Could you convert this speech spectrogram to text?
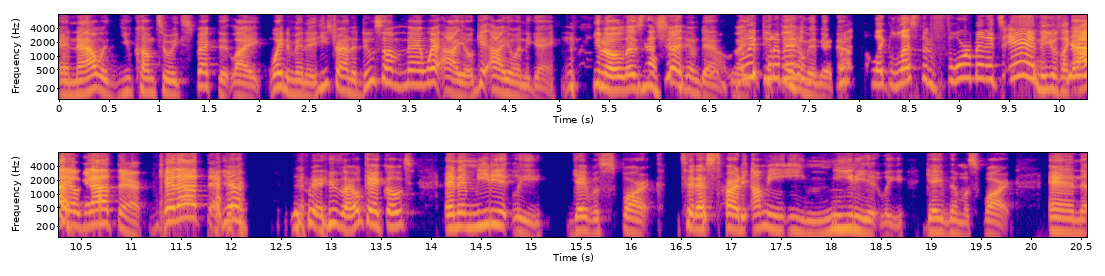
And now you come to expect it like, wait a minute, he's trying to do something, man. Where Ayo? Get Ayo in the game. you know, let's yeah. shut him down. Like, really put him in, him in, there now. like less than four minutes in. He was like, yeah. Ayo, get out there. Get out there. Yeah. he's like, okay, coach. And immediately gave a spark to that starting. I mean, immediately gave them a spark. And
